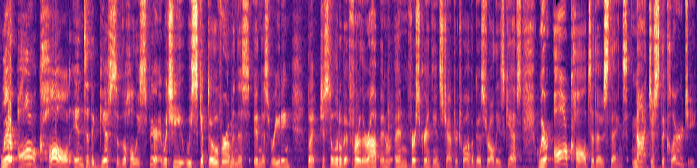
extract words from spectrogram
We're all called into the gifts of the Holy Spirit, which he we skipped over them in this in this reading, but just a little bit further up in in 1 Corinthians chapter 12, it goes through all these gifts. We're all called to those things, not just the clergy.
